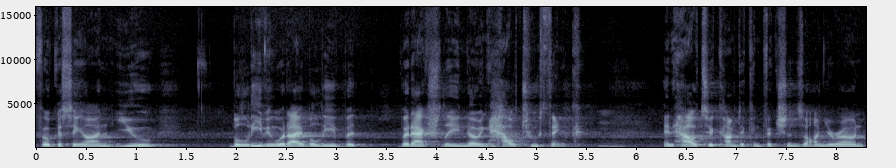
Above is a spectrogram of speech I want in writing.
focusing on you believing what I believe, but, but actually knowing how to think mm. and how to come to convictions on your own.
